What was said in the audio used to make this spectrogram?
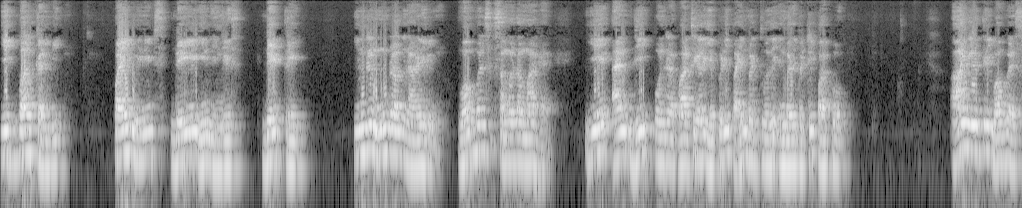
இக்பால் கல்வி. Five minutes daily in English day three இன்று மூன்றாவது நாளில் வம்பல்ஸ் சம்பந்தமாக ஏ அண்ட் தி போன்ற வார்த்தைகளை எப்படி பயன்படுத்துவது என்பதை பற்றி பார்ப்போம். ஆங்கிலத்தில் வவ்வல்ஸ்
